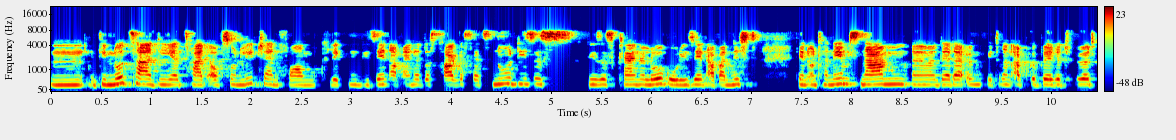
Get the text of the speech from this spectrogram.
mh, die Nutzer, die jetzt halt auf so ein Lead-Gen-Form klicken, die sehen am Ende des Tages jetzt nur dieses, dieses kleine Logo, die sehen aber nicht den Unternehmensnamen, äh, der da irgendwie drin abgebildet wird.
